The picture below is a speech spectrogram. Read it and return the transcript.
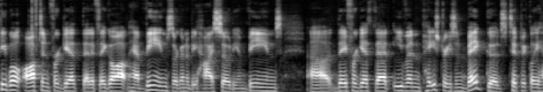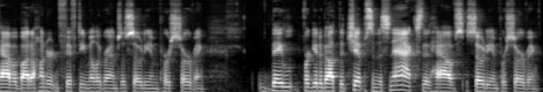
people often forget that if they go out and have beans, they're going to be high sodium beans uh, they forget that even pastries and baked goods typically have about 150 milligrams of sodium per serving. They forget about the chips and the snacks that have sodium per serving.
